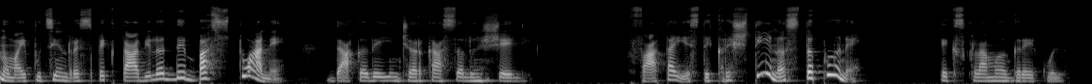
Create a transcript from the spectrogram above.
nu mai puțin respectabilă de bastoane, dacă vei încerca să-l înșeli. Fata este creștină, stăpâne, exclamă grecul.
